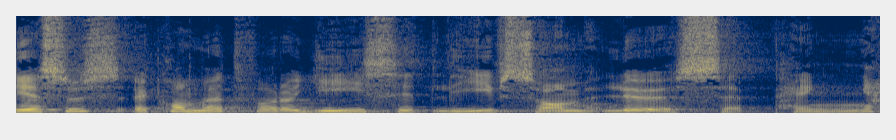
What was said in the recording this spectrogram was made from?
Jesus er kommet for å gi sitt liv som løsepenge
